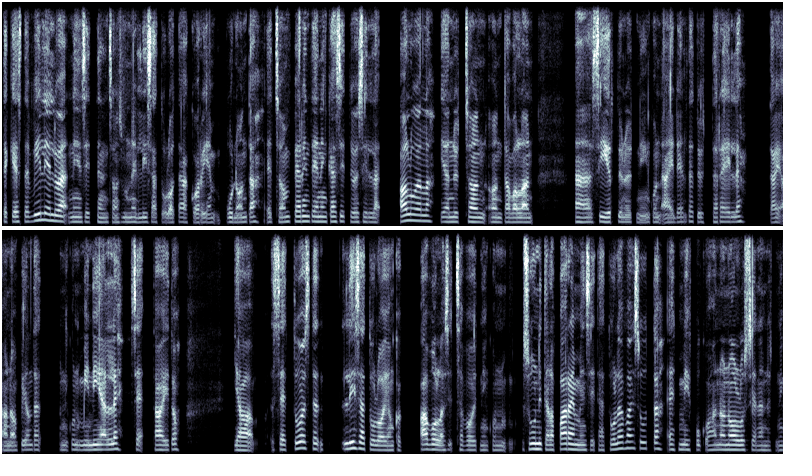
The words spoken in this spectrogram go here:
tekevät sitä viljelyä, niin sitten se on semmoinen lisätulo tämä korien punonta. Että se on perinteinen käsityö sillä alueella ja nyt se on, on tavallaan ää, siirtynyt niin kuin äideiltä tyttäreille tai anopilta niin kuin minialle se taito. Ja se tuo sitten lisätuloa, jonka avulla sit sä voit niin kun suunnitella paremmin sitä tulevaisuutta. Että Mifukohan on ollut siellä nyt niin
